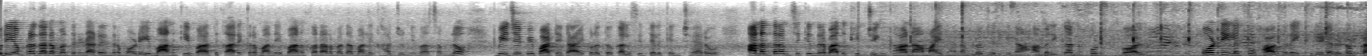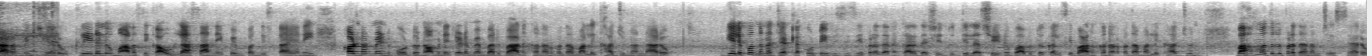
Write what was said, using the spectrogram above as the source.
ఉదయం ప్రధానమంత్రి నరేంద్ర మోడీ మాన్ కీ బాత్ కార్యక్రమాన్ని బానుక నర్మదా మల్లికార్జున్ నివాసంలో బీజేపీ పార్టీ నాయకులతో కలిసి తిలకించారు. అనంతరం సికింద్రాబాద్ జింఖానా మైదానంలో జరిగిన అమెరికన్ ఫుట్బాల్ పోటీలకు హాజరై క్రీడలను ప్రారంభించారు. క్రీడలు మానసిక ఉల్లాసాన్ని పెంపొందిస్తాయని cantonment board nominated member Banuka Narmada Mallikarjun అన్నారు. గెలుపొందిన జట్లకు టీపీసీసీ ప్రధాన కార్యదర్శి దుద్దిల శ్రీనుబాబుతో కలిసి బానుక నర్మదా మల్లికార్జున్ బహుమతులు ప్రదానం చేశారు.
